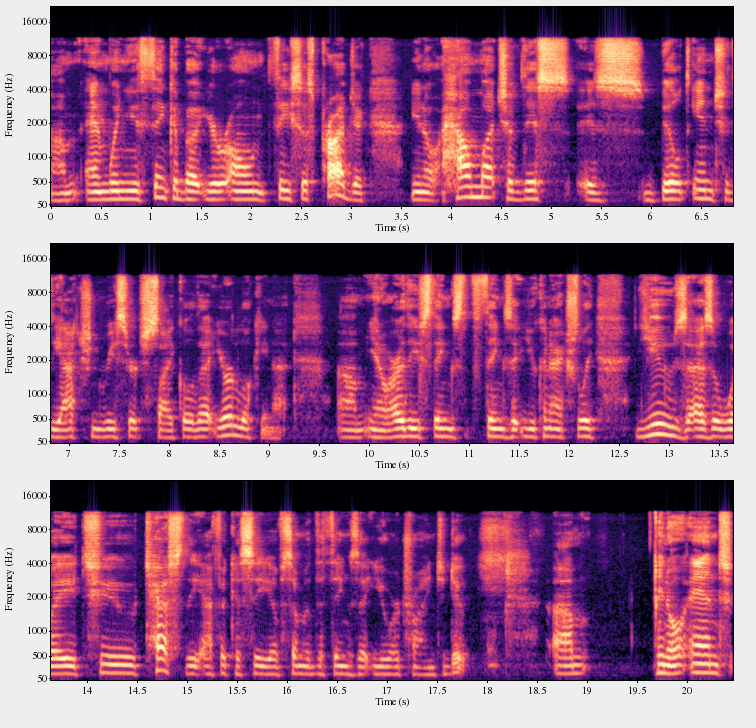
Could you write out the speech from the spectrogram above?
Um, and when you think about your own thesis project, you know, how much of this is built into the action research cycle that you're looking at? Um, you know, are these things things that you can actually use as a way to test the efficacy of some of the things that you are trying to do? Um, you know, and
